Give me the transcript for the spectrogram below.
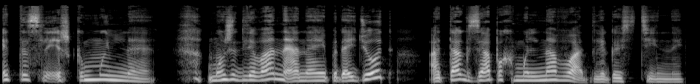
Это слишком мыльная. Может, для ванны она и подойдет, а так запах мыльноват для гостиной.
